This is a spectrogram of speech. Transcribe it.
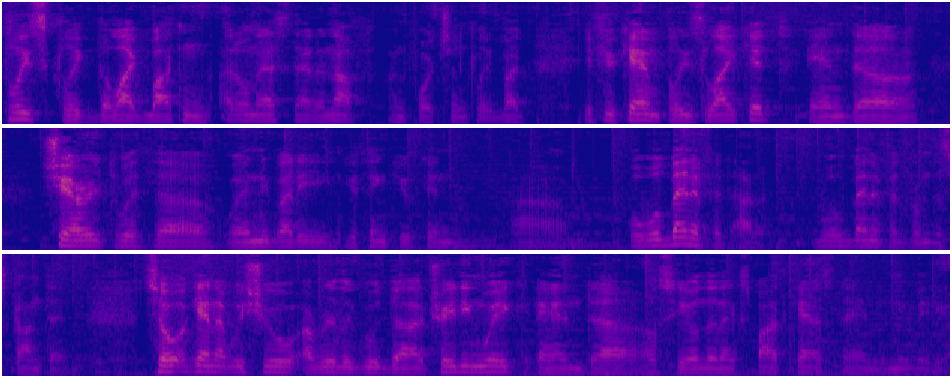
please click the like button. I don't ask that enough, unfortunately, but if you can, please like it and. Uh, share it with uh, anybody you think you can um, will benefit out of will benefit from this content. So again, I wish you a really good uh, trading week, and uh, I'll see you on the next podcast and the new video.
